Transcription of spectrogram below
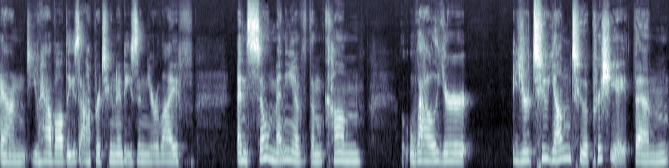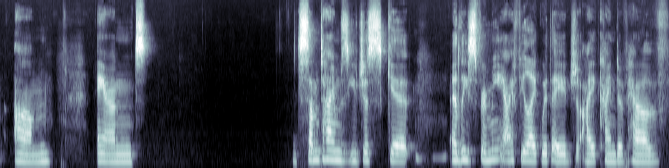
and you have all these opportunities in your life. And so many of them come while you're you're too young to appreciate them. Um, and sometimes you just get at least for me i feel like with age i kind of have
